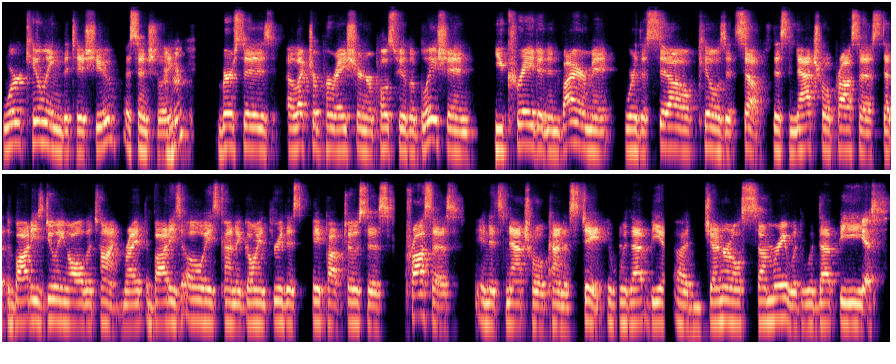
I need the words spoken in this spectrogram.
we're killing the tissue essentially, mm-hmm. versus electroporation or pulse field ablation, you create an environment where the cell kills itself, this natural process that the body's doing all the time, right? The body's always kind of going through this apoptosis process in its natural kind of state. Would that be a general summary? Would, would that be? Yes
